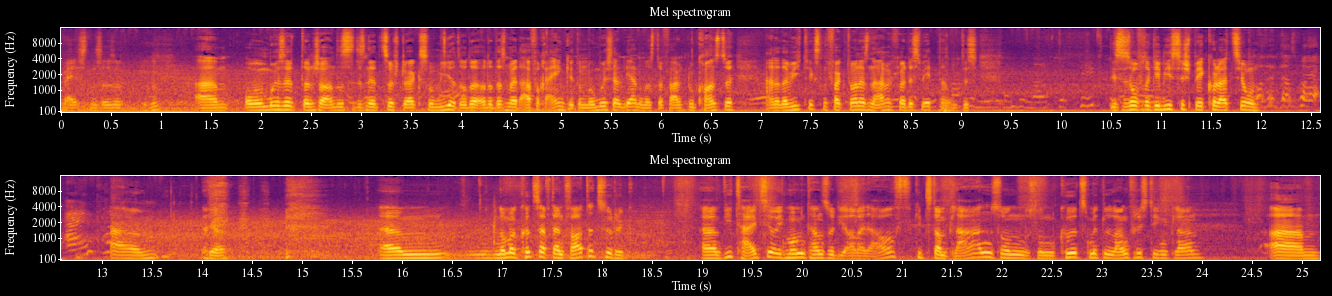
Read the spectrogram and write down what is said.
meistens. Also. Mhm. Ähm, aber man muss halt dann schauen, dass sich das nicht so stark summiert oder, oder dass man halt einfach eingeht. Und man muss ja lernen aus der Erfahrung. Du kannst ja, einer der wichtigsten Faktoren ist nach wie vor das Wetter. Und das, das ist oft eine gewisse Spekulation. Ähm, ja. ähm, Nochmal kurz auf deinen Vater zurück. Ähm, wie teilt ihr euch momentan so die Arbeit auf? Gibt es da einen Plan, so einen, so einen kurz-, mittel-, langfristigen Plan? Ähm,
